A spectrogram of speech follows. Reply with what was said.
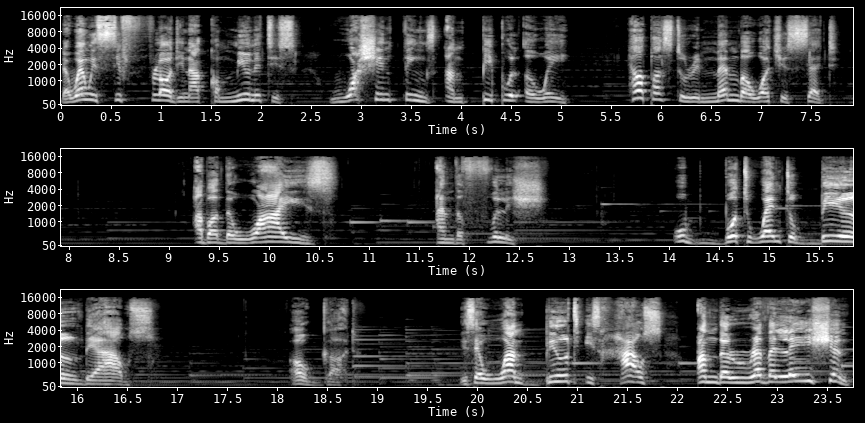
That when we see flood in our communities, washing things and people away, Help us to remember what you said about the wise and the foolish who both went to build their house. Oh God. You said one built his house on the revelation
